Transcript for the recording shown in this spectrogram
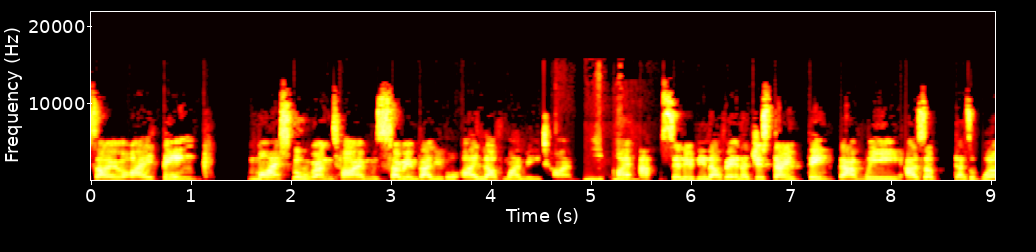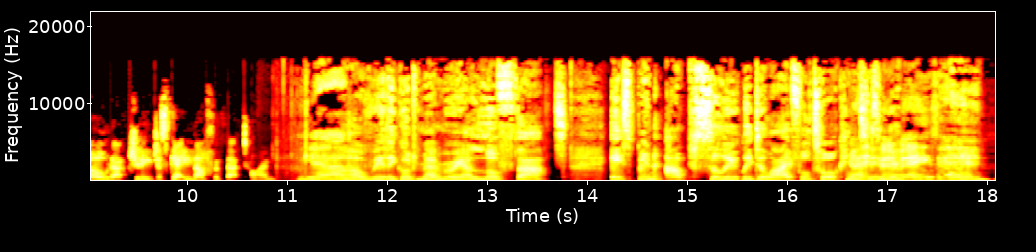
So I think my school run time was so invaluable. I love my me time. Mm-hmm. I absolutely love it. And I just don't think that we as a as a world actually just get enough of that time. Yeah. Oh, really good memory. I love that. It's been absolutely delightful talking yeah, to you. It's amazing.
